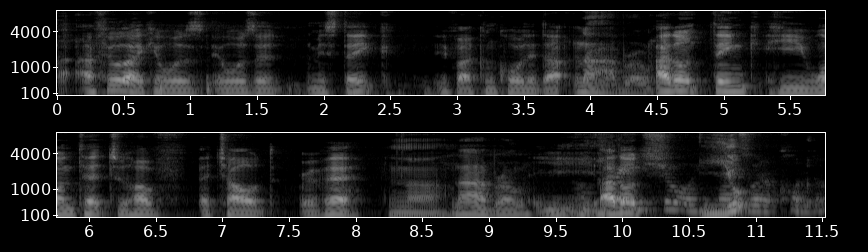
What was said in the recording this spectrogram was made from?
I I feel like it was it was a mistake, if I can call it that. Nah, bro. I don't think he wanted to have a child with her. no. Nah, bro. I don't. Pretty sure he You- knows what a condom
